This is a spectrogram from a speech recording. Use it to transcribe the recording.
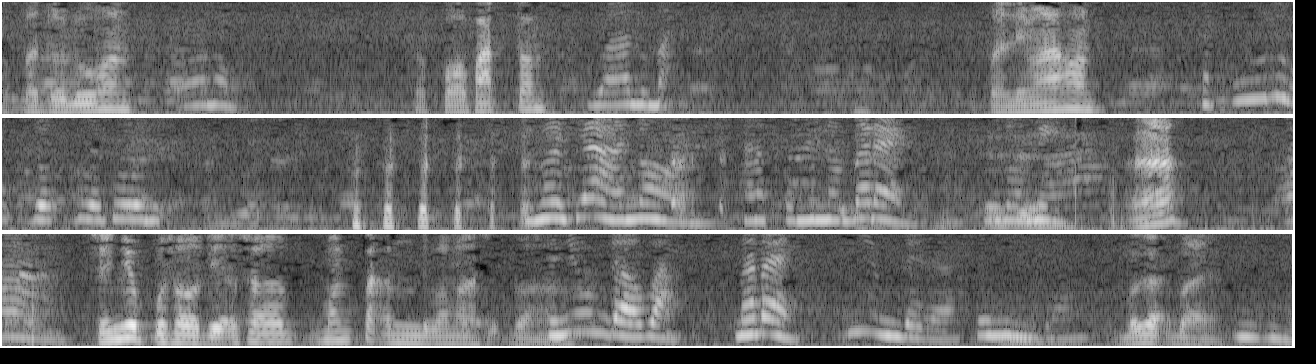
sepadulu hon, no. sepapat ton, Dua lima. sepalima hon. Sepuluh dua dua tahun. Cuma sih ano, anak pemuda bareng. Tulo ni. Eh? Ah, Senyum po sa dia sa mangtaan di mamasok to. ah. senyum dah bang. Mare, senyum dah senyum dah. Baga ba? Mm-mm.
